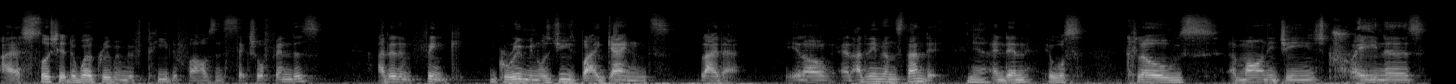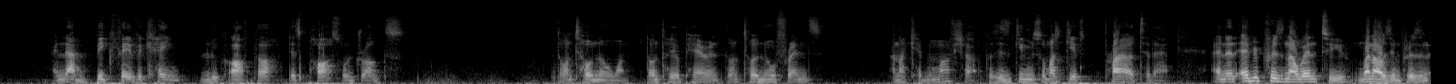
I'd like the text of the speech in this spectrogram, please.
I associate the word grooming with paedophiles and sexual offenders. I didn't think grooming was used by gangs like that, you know, and I didn't even understand it. Yeah. And then it was clothes, Armani jeans, trainers, and that big favour came look after this parcel of drugs. Don't tell no one. Don't tell your parents. Don't tell no friends. And I kept my mouth shut because he's given me so much gifts prior to that. And then every prison I went to, when I was in prison,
